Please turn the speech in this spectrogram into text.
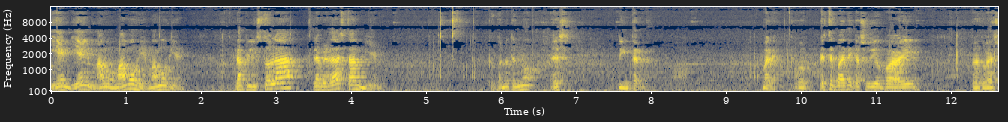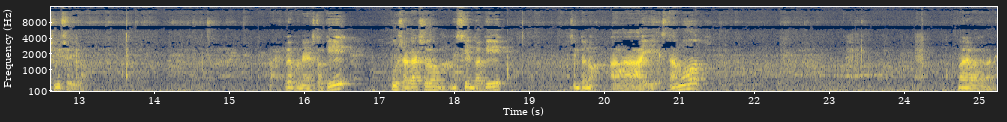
bien, bien, vamos, vamos bien, vamos bien. La pistola, la verdad, están bien. Lo que no tengo es linterna. Vale, este parece que ha subido por ahí, pero que voy a subir soy yo. Vale, voy a poner esto aquí. Puse acaso, me siento aquí. Siento no. Ahí estamos. Vale, vale, vale.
